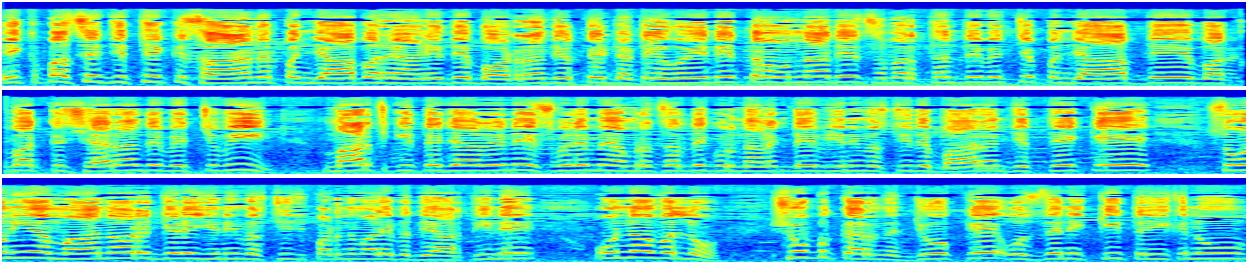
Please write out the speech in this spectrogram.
ਇੱਕ ਪਾਸੇ ਜਿੱਥੇ ਕਿਸਾਨ ਪੰਜਾਬ ਹਰਿਆਣੇ ਦੇ ਬਾਰਡਰਾਂ ਦੇ ਉੱਤੇ ਡਟੇ ਹੋਏ ਨੇ, ਤਾਂ ਉਹਨਾਂ ਦੇ ਸਮਰਥਨ ਦੇ ਵਿੱਚ ਪੰਜਾਬ ਦੇ ਵੱਖ-ਵੱਖ ਸ਼ਹਿਰਾਂ ਦੇ ਵਿੱਚ ਵੀ ਮਾਰਚ ਕੀਤੇ ਜਾ ਰਹੇ ਨੇ। ਇਸ ਵੇਲੇ ਮੈਂ ਅੰਮ੍ਰਿਤਸਰ ਦੇ ਗੁਰੂ ਨਾਨਕ ਦੇਵ ਯੂਨੀਵਰਸਿਟੀ ਦੇ ਬਾਹਰ ਹਾਂ, ਜਿੱਥੇ ਕਿ ਸੋਨੀਆ ਮਾਨ ਔਰ ਜਿਹੜੇ ਯੂਨੀਵਰਸਿਟੀ 'ਚ ਪੜਨ ਵਾਲੇ ਵਿਦਿਆਰਥੀ ਨੇ, ਉਹਨਾਂ ਵੱਲੋਂ ਸ਼ੁਭ ਕਰਨ ਜੋ ਕਿ ਉਸ ਦਿਨ 21 ਤਰੀਕ ਨੂੰ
